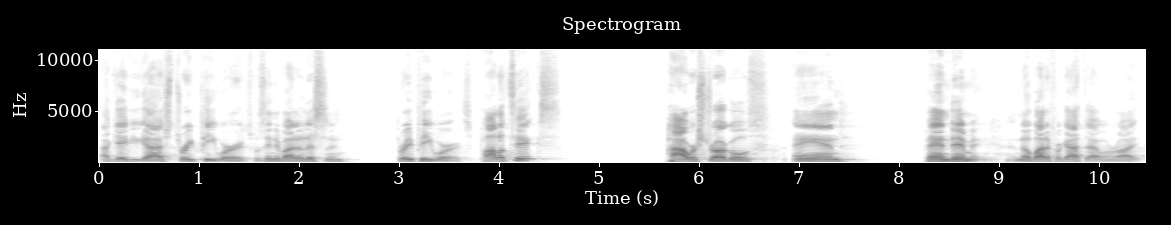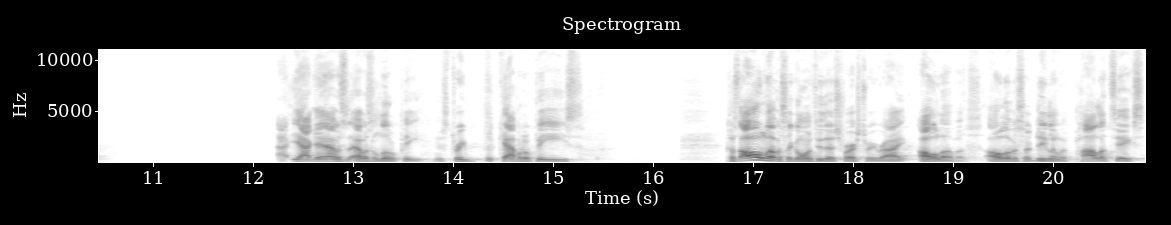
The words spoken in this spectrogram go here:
I gave you guys three P words. Was anybody listening? Three P words politics, power struggles, and pandemic. And nobody forgot that one, right? I, yeah, I that was, that was a little P. It was three capital P's. Because all of us are going through those first three, right? All of us. All of us are dealing with politics,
